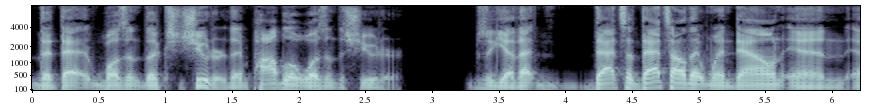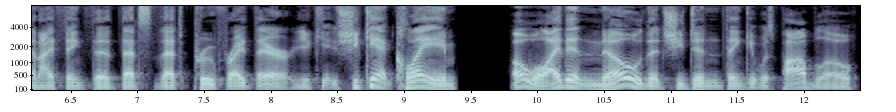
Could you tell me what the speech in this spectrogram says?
that that wasn't the shooter, that Pablo wasn't the shooter so yeah, that that's a, that's how that went down, and and I think that that's that's proof right there. You can, she can't claim, oh well, I didn't know that she didn't think it was Pablo.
